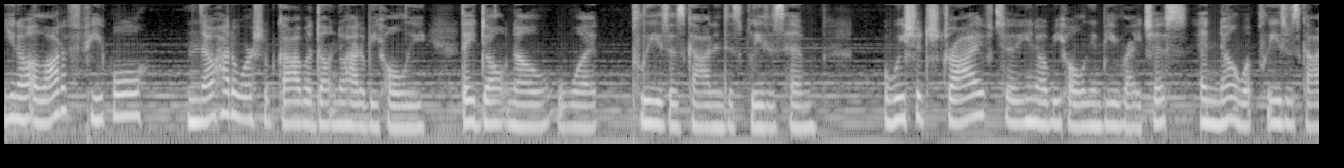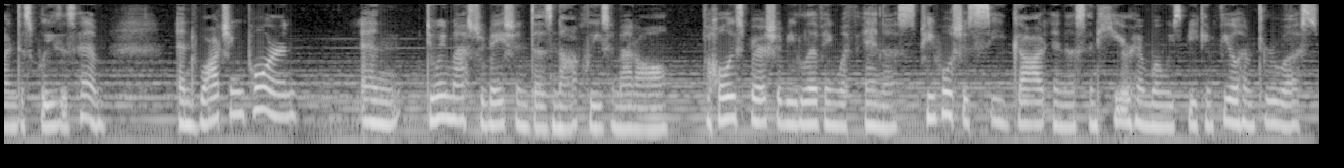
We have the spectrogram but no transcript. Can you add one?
you know, a lot of people know how to worship God but don't know how to be holy. They don't know what pleases God and displeases Him. We should strive to, you know, be holy and be righteous and know what pleases God and displeases Him. And watching porn and doing masturbation does not please Him at all. The Holy Spirit should be living within us. People should see God in us and hear Him when we speak and feel Him through us.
